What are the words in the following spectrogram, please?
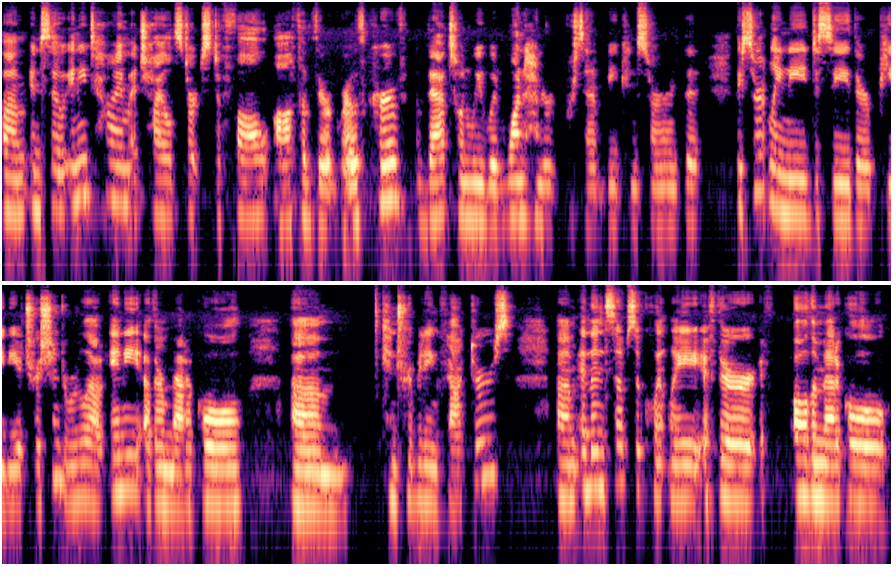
Um, and so, anytime a child starts to fall off of their growth curve, that's when we would 100% be concerned that they certainly need to see their pediatrician to rule out any other medical um, contributing factors. Um, and then subsequently, if they're if all the medical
